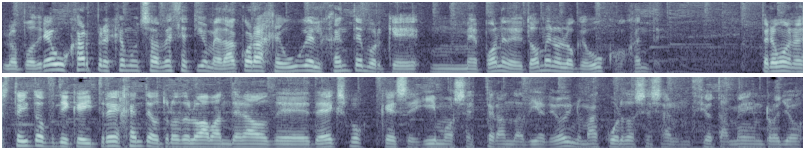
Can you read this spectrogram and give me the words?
Lo podría buscar, pero es que muchas veces, tío, me da coraje Google, gente, porque me pone de todo menos lo que busco, gente. Pero bueno, State of Decay 3, gente, otro de los abanderados de, Xbox que seguimos esperando a día de hoy. No me acuerdo si se anunció también rollo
